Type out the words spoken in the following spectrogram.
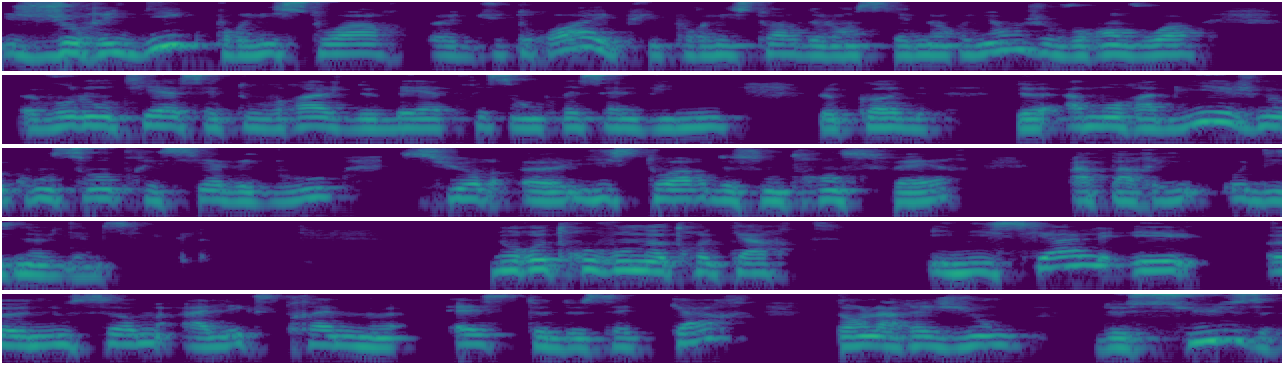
juridique pour l'histoire euh, du droit et puis pour l'histoire de l'Ancien Orient. Je vous renvoie euh, volontiers à cet ouvrage de Béatrice André Salvini, Le Code de Hammurabi, et je me concentre ici avec vous sur l'histoire de son transfert à Paris au XIXe siècle. Nous retrouvons notre carte initiale et nous sommes à l'extrême est de cette carte, dans la région de Suse.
